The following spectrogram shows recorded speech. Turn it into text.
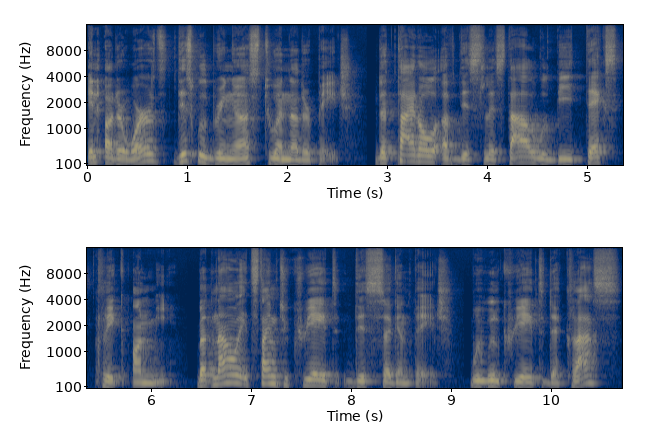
In other words, this will bring us to another page. The title of this list tile will be text click on me. But now it's time to create this second page. We will create the class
